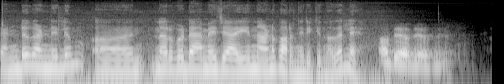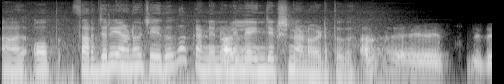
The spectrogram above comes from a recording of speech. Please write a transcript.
രണ്ട് കണ്ണിലും നെർവ് ഡാമേജ് ആയി എന്നാണ് പറഞ്ഞിരിക്കുന്നത് അല്ലേ? അതെ അതെ അതെ. സർജറി ആണോ ചെയ്തത്? കണ്ണിനുള്ളിലെ ഇഞ്ചക്ഷൻ ആണോ എടുത്തത്? ഇത്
